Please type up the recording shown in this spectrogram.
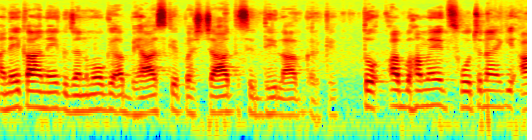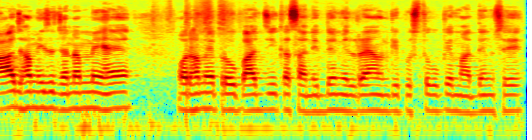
अनेकानेक जन्मों के अभ्यास के पश्चात सिद्धि लाभ करके। तो अब हमें सोचना है कि आज हम इस जन्म में हैं और हमें प्रभुपाद जी का सानिध्य मिल रहा है, उनकी पुस्तकों के माध्यम से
